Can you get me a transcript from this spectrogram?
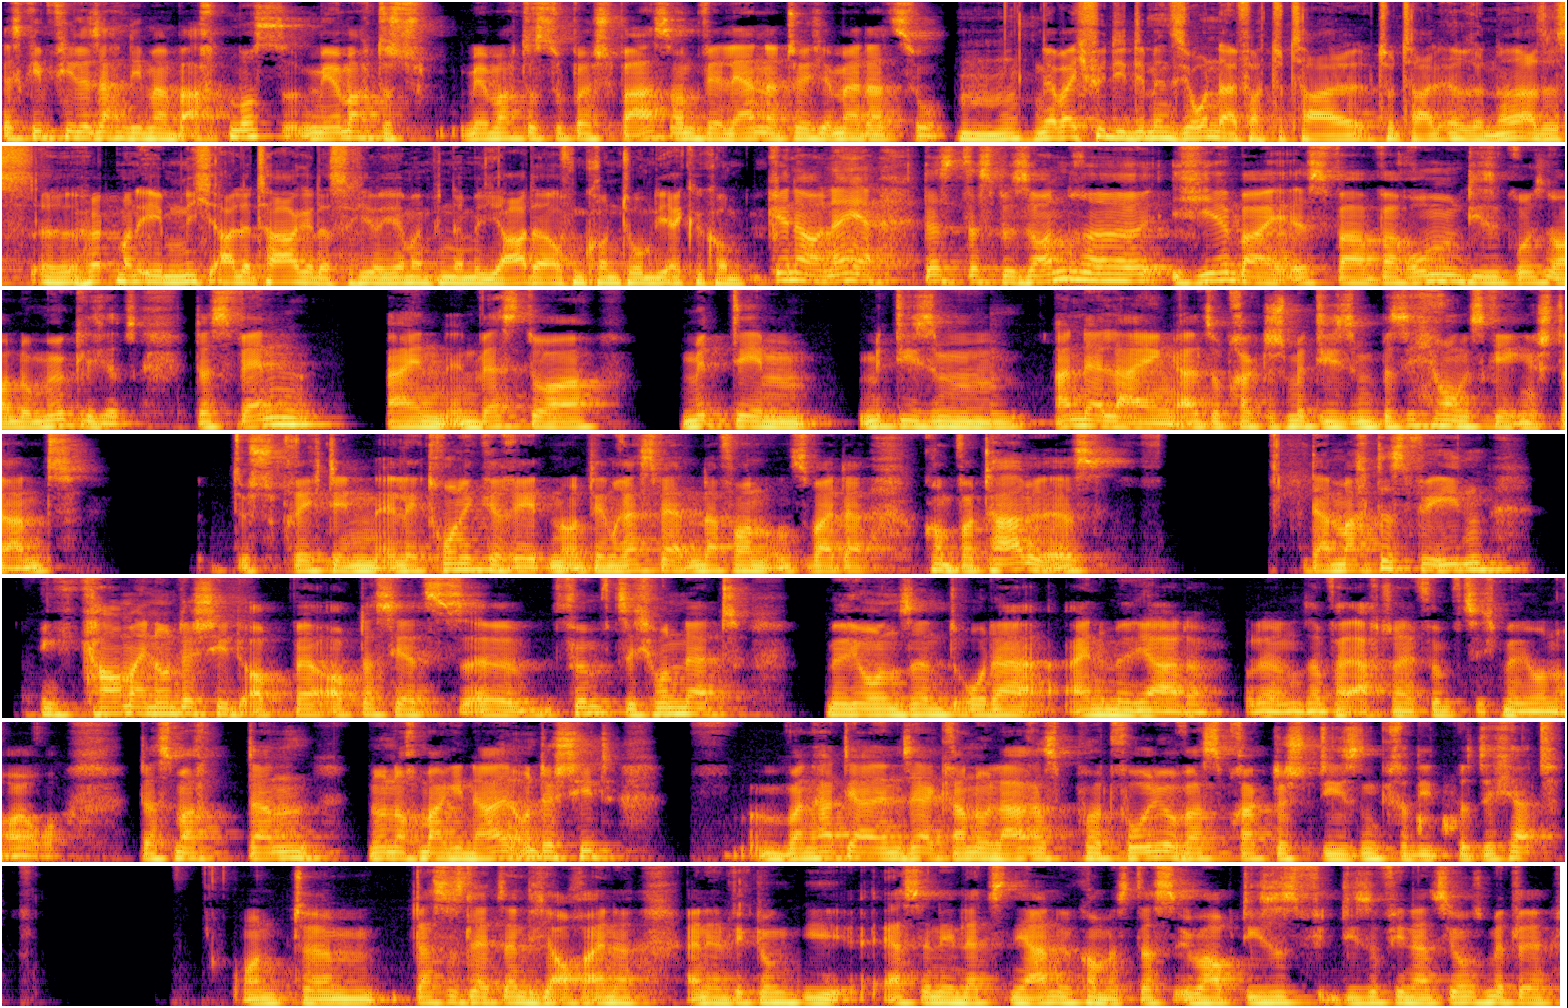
es gibt viele Sachen, die man beachten muss. Mir macht das, mir macht das super Spaß und wir lernen natürlich immer dazu. Mhm. Ja, aber ich finde die Dimensionen einfach total, total irre. Ne? Also es äh, hört man eben nicht alle Tage, dass hier jemand mit einer Milliarde auf dem Konto um die Ecke kommt. Genau, naja, das, das Besondere hierbei ist, war, warum diese Größenordnung möglich ist, dass wenn ein Investor mit dem, mit diesem Underlying, also praktisch mit diesem Besicherungsgegenstand, sprich den Elektronikgeräten und den Restwerten davon und so weiter, komfortabel ist, da macht es für ihn kaum einen Unterschied, ob, ob das jetzt äh, 50, 100 Millionen sind oder eine Milliarde oder in unserem Fall 850 Millionen Euro. Das macht dann nur noch marginal Unterschied. Man hat ja ein sehr granulares Portfolio, was praktisch diesen Kredit besichert. Und ähm, das ist letztendlich auch eine, eine Entwicklung, die erst in den letzten Jahren gekommen ist, dass überhaupt dieses, diese Finanzierungsmittel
